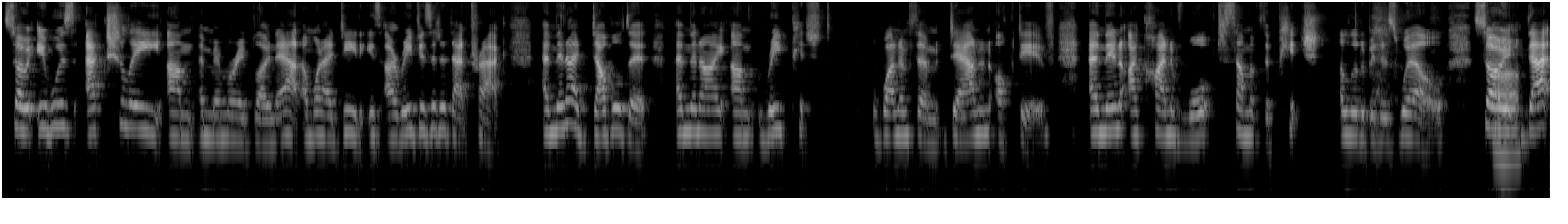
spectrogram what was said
so it was actually um, a memory blown out and what i did is i revisited that track and then i doubled it and then i um, repitched one of them down an octave and then i kind of warped some of the pitch a little bit as well so uh-huh. that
